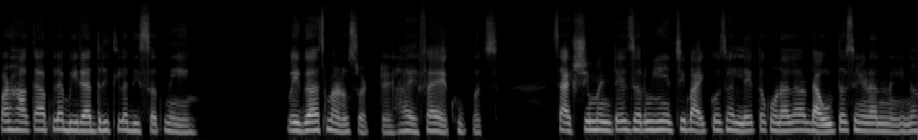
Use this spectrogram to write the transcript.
पण हा काय आपल्या बिरादरीतला दिसत नाहीये. वेगळाच माणूस वाटतोय. हायफाय आहे खूपच. साक्षी म्हणते जर मी याची बायको झाले तर कोणाला डाऊटच येणार नाही ना?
